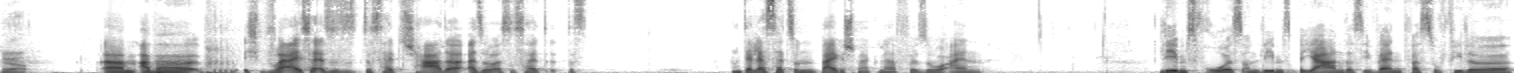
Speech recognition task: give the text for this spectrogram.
ja. Ähm, aber ich weiß ja, also es ist, das ist halt schade, also es ist halt, das, und der lässt halt so einen Beigeschmack, ne, für so ein lebensfrohes und lebensbejahendes Event, was so viele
